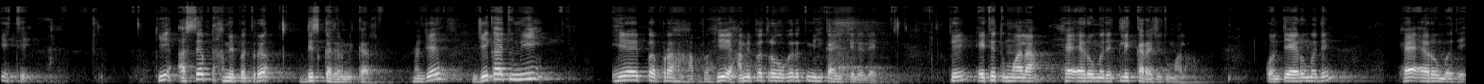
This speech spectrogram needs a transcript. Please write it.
येथे. की असेप्ट हमीपत्र डिस्कलर कर. म्हणजे जे काय तुम्ही हे प प्र हे हमीपत्र वगैरे तुम्ही हे काही केलेलं आहे. ते येथे तुम्हाला ह्या ॲरोमध्ये क्लिक करायचे तुम्हाला. कोणत्या ॲरोमध्ये ह्या ॲरोमध्ये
